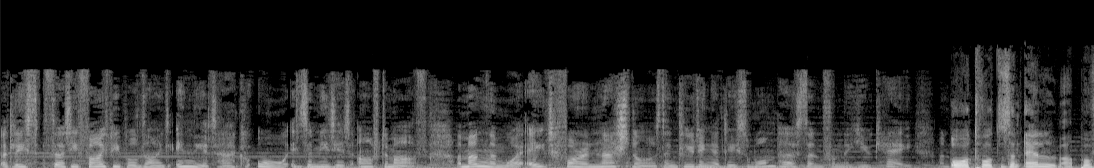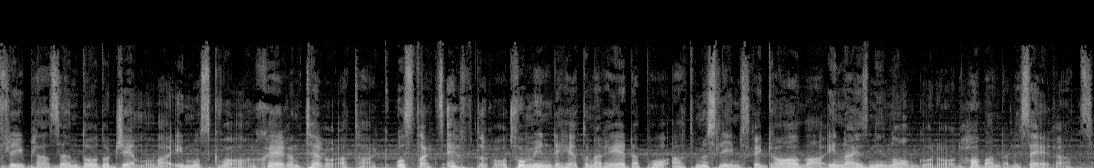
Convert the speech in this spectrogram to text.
At least 35 people died in the attack or its immediate aftermath. Among them were eight foreign nationals, including at least one person from the UK. År 2011 på flygplatsen Dodojemova i Moskva sker en terrorattack och strax efteråt får myndigheterna reda på att muslimska gravar i Nizhny Novgorod har vandaliserats.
